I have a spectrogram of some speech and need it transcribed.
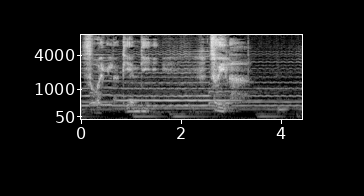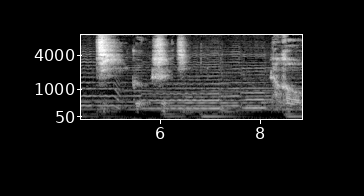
醉了天地，醉了几个世纪，然后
